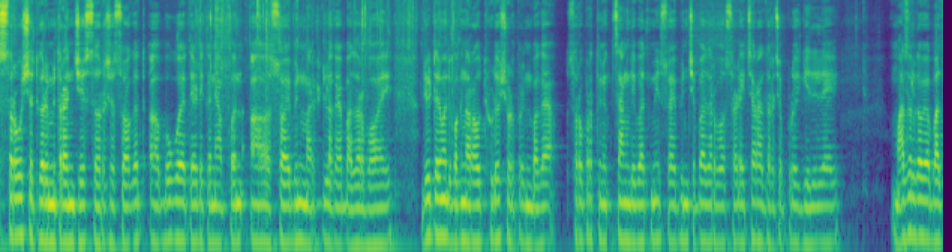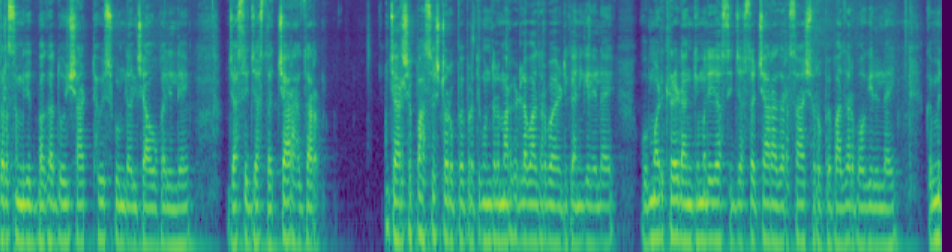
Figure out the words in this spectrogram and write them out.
सर्व शेतकरी मित्रांचे सहर्ष स्वागत. बघूया त्या ठिकाणी आपण सोयाबीन मार्केटला काय बाजारभाव आहे. डिटेलमध्ये बघणार आहोत. व्हिडिओ शॉर्टपर्यंत बघा. सर्वप्रथम एक चांगली बातमी. सोयाबीनचे बाजारभाव साडेचार हजारच्या पुढे गेलेले आहे. माजलगाव या बाजार समितीत बघा दोनशे अठ्ठावीस क्विंटलची आवक आलेली आहे. जास्तीत जास्त चार हजार चारशे पासष्ट रुपये प्रति क्विंटल मार्केटला बाजारभाव या ठिकाणी गेलेला आहे. व मडखेड डांकीमध्ये जास्तीत जास्त चार हजार सहाशे रुपये बाजारभाव गेलेला आहे. कमीत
